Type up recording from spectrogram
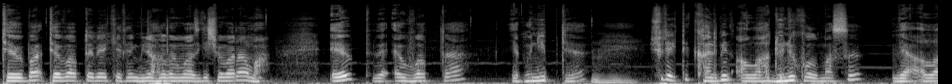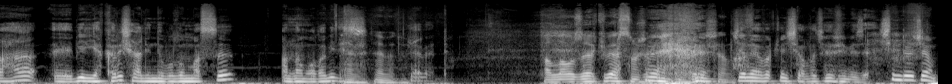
tevba, tevvapta belki efendim günahlardan vazgeçme var ama ev ve evvapta ya münip de Hı hı. sürekli kalbin Allah'a dönük olması ve Allah'a e, bir yakarış halinde bulunması anlamı olabilir. Evet, evet hocam. Evet. Allah o zevki versin hocam. İnşallah. Cenab-ı Hak inşallah hepimize. Şimdi hocam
